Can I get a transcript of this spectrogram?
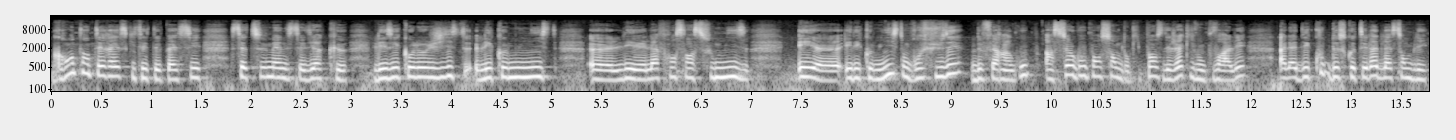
grand intérêt ce qui s'était passé cette semaine, c'est-à-dire que les écologistes, les communistes, euh, la France insoumise et, euh, et, les communistes ont refusé de faire un groupe, un seul groupe ensemble. Donc ils pensent déjà qu'ils vont pouvoir aller à la découpe de ce côté-là de l'Assemblée.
